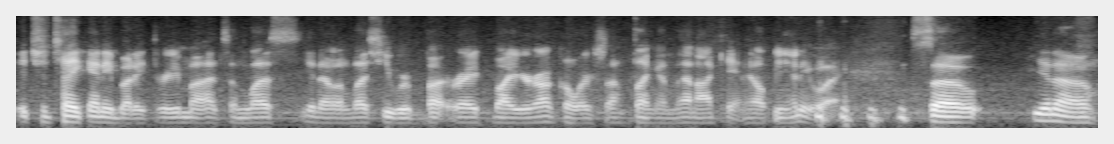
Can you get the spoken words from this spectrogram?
It should take anybody three months, unless you know, unless you were butt raped by your uncle or something, and then I can't help you anyway. so, you know,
